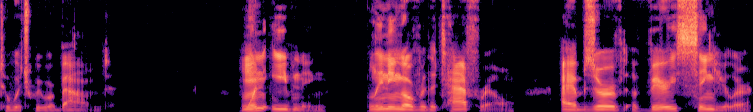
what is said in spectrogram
to which we were bound. One evening, leaning over the taffrail, I observed a very singular,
